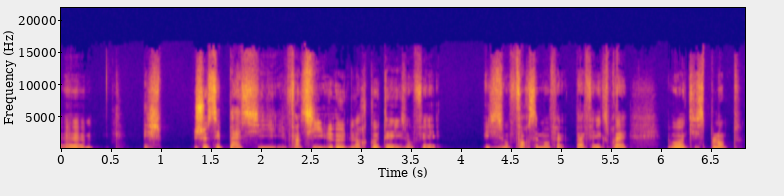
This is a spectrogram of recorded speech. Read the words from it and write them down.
et je, je sais pas si, enfin si eux de leur côté ils ont fait, ils ont forcément pas fait exprès, mais on voit qu'ils se plantent.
